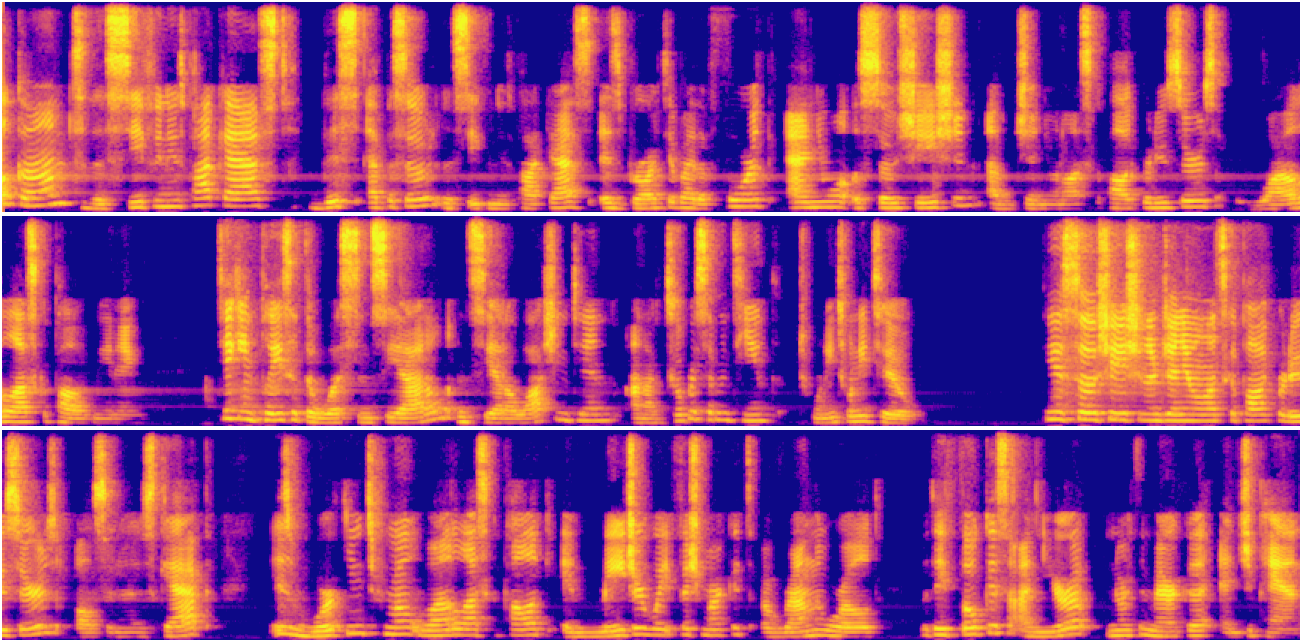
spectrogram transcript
Welcome to the Seafood News Podcast. This episode of the Seafood News Podcast is brought to you by the fourth annual Association of Genuine Alaska Pollock Producers Wild Alaska Pollock meeting, taking place at the Westin Seattle in Seattle, Washington on October 17th, 2022. The Association of Genuine Alaska Pollock Producers, also known as GAP, is working to promote wild Alaska pollock in major whitefish markets around the world with a focus on Europe, North America, and Japan.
